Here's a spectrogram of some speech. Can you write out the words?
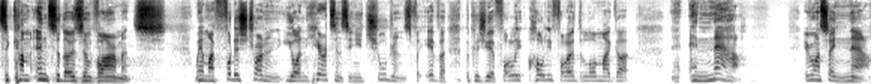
to come into those environments. Where my foot is trodden, your inheritance and your children's forever, because you have wholly, wholly followed the Lord my God. And now, everyone say now.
